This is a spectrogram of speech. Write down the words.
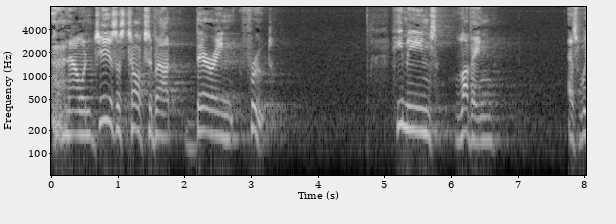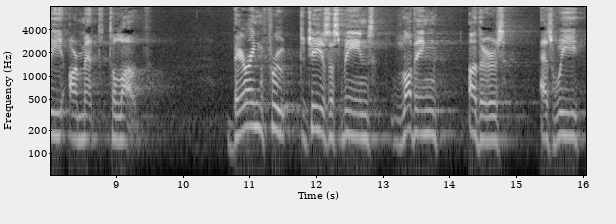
Now, when Jesus talks about bearing fruit, he means loving as we are meant to love. Bearing fruit to Jesus means loving others as we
